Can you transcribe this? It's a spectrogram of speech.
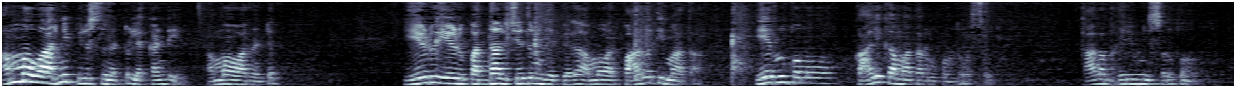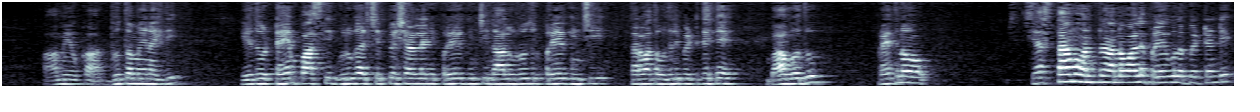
అమ్మవారిని పిలుస్తున్నట్టు లెక్కండి. అమ్మవారు అంటే ఏడు ఏడు పద్నాలుగు చేతులు చెప్పాగా అమ్మవారు పార్వతీ మాత ఏ రూపము కాళికామాత రూపంతో వస్తుంది. కాలభైరవుని స్వరూపము. ఆమె యొక్క అద్భుతమైన ఇది. ఏదో టైం పాస్కి గురుగారు చెప్పేశాళ్ళని ప్రయోగించి నాలుగు రోజులు ప్రయోగించి తర్వాత వదిలిపెట్టితే బాగోదు. ప్రయత్నం చేస్తాము అంటున్న అన్న వాళ్ళే ప్రయోగంలో పెట్టండి.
